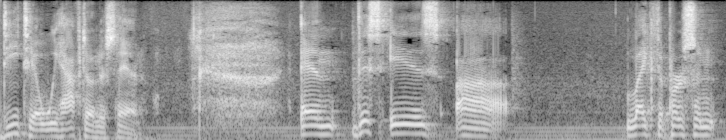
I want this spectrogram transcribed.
detail we have to understand. And this is uh, like the person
